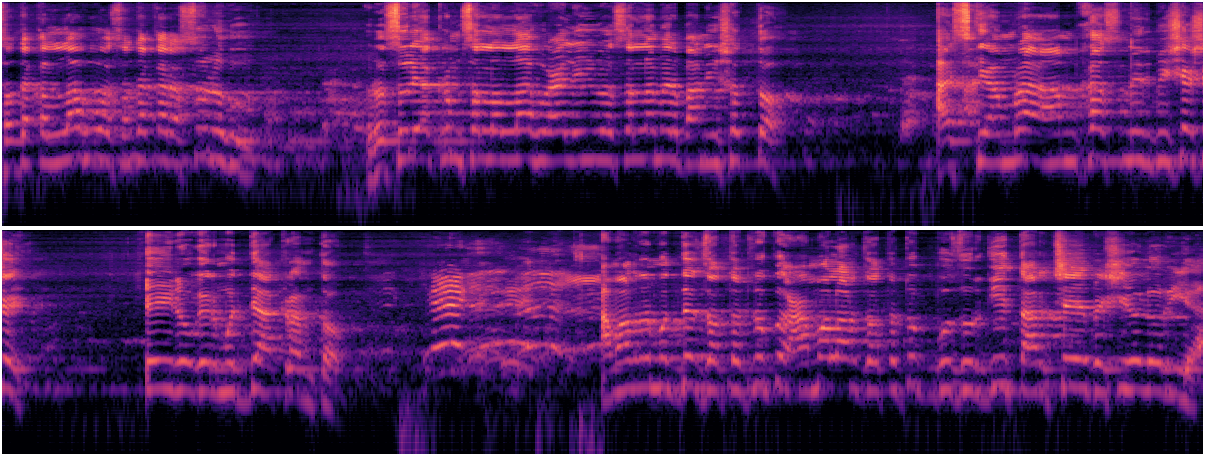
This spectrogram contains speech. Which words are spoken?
সদাকাল্লাহু ও সদাকা রাসুলহু, রসুল আকরম সাল্লাহু আলী ওয়াসাল্লামের বাণী সত্য। আজকে আমরা আমখাস নির্বিশেষে এই রোগের মধ্যে আক্রান্ত। আমাদের মধ্যে যতটুকু আমল আর যতটুকু বুজুর্গি, তার চেয়ে বেশি হলো রিয়া।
